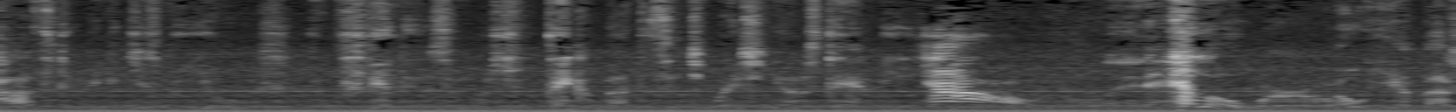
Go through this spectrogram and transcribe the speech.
positive. It can just be your, your feelings and what you think about the situation. You understand me? Yow! Hello, world. Oh yeah, about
